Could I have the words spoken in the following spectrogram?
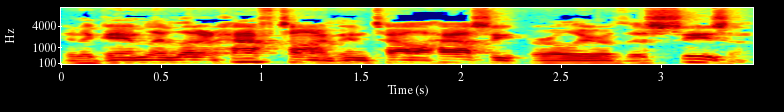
in a game they led at halftime in Tallahassee earlier this season.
